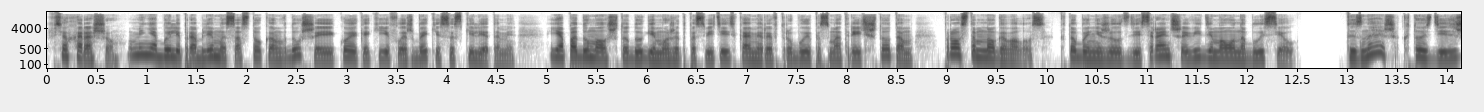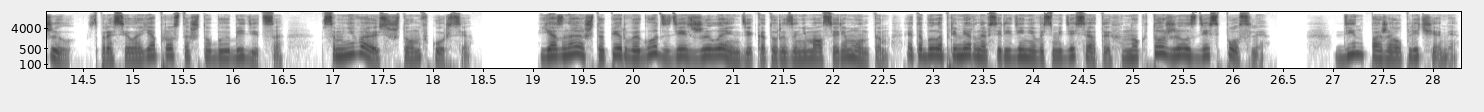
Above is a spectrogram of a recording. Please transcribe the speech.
все хорошо. У меня были проблемы со стоком в душе и кое-какие флешбеки со скелетами. Я подумал, что Дуги может посветить камеры в трубу и посмотреть, что там. Просто много волос. Кто бы ни жил здесь раньше, видимо, он облысел. «Ты знаешь, кто здесь жил?» — спросила я, просто чтобы убедиться. Сомневаюсь, что он в курсе. Я знаю, что первый год здесь жил Энди, который занимался ремонтом. Это было примерно в середине 80-х, но кто жил здесь после? Дин пожал плечами.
